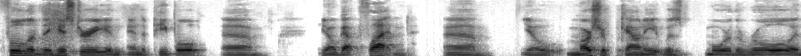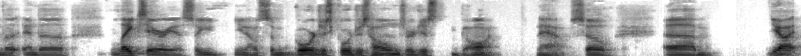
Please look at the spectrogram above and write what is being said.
full of the history and, and the people, um, you know, got flattened. Um, you know, Marshall County, it was more the rural and the, and the lakes area. So you, you know, some gorgeous, gorgeous homes are just gone now. So, um, you know,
